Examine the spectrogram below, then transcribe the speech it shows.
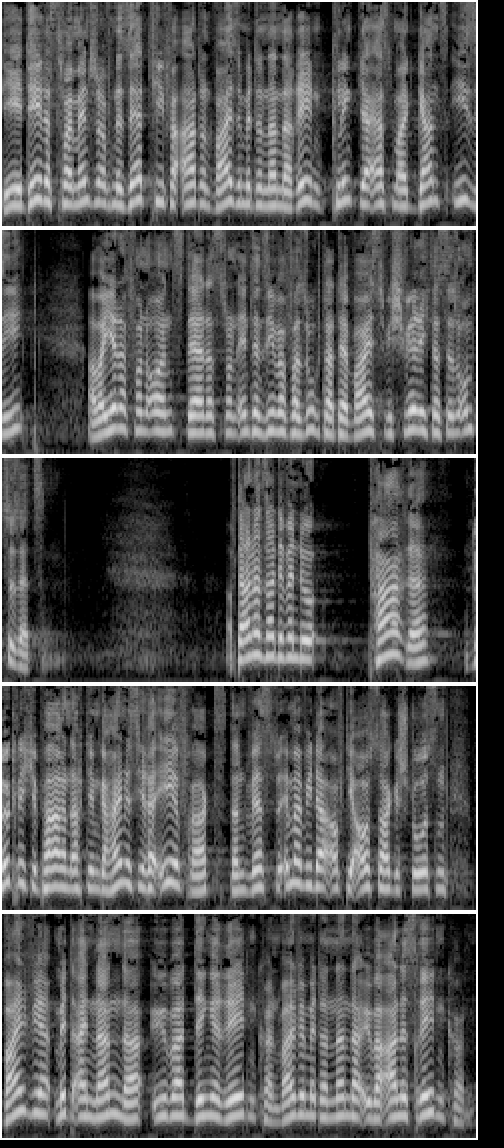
Die Idee, dass zwei Menschen auf eine sehr tiefe Art und Weise miteinander reden, klingt ja erstmal ganz easy. Aber jeder von uns, der das schon intensiver versucht hat, der weiß, wie schwierig das ist umzusetzen. Auf der anderen Seite, wenn du Paare, glückliche Paare nach dem Geheimnis ihrer Ehe fragst, dann wirst du immer wieder auf die Aussage stoßen, weil wir miteinander über Dinge reden können, weil wir miteinander über alles reden können.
